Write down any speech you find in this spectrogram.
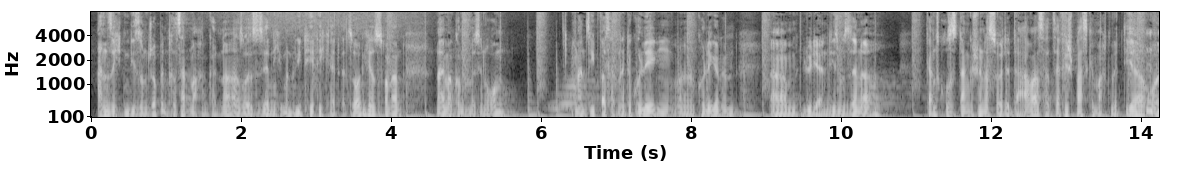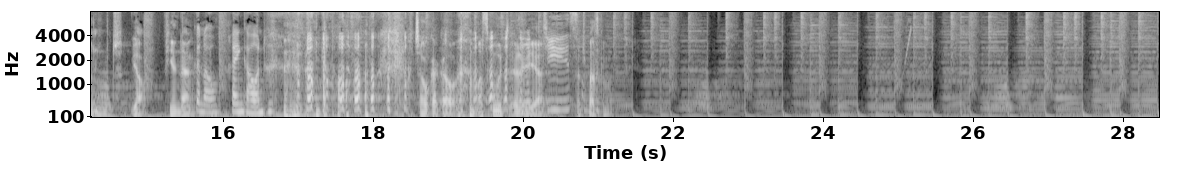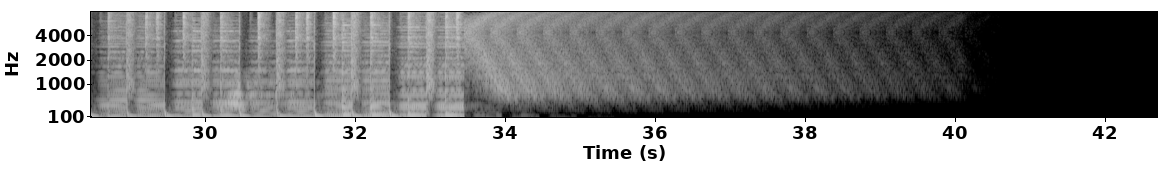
Ansichten, die so einen Job interessant machen können. Ne? Also es ist ja nicht immer nur die Tätigkeit als solches, sondern nein, man kommt ein bisschen rum, man sieht, was hat nette Kollegen oder Kolleginnen. Ähm, Lydia, in diesem Sinne, Ganz großes Dankeschön, dass du heute da warst. Hat sehr viel Spaß gemacht mit dir und ja, vielen Dank. Genau, reingehauen. Ciao, Kakao. Mach's gut, Lydia. Tschüss. Hat Spaß gemacht.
